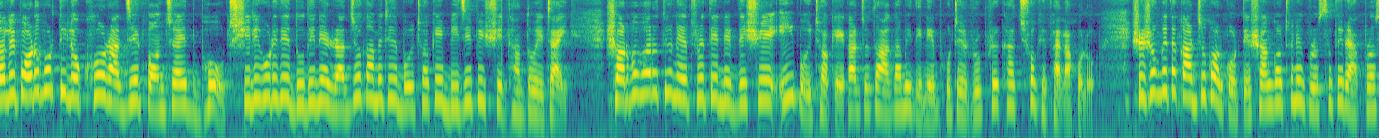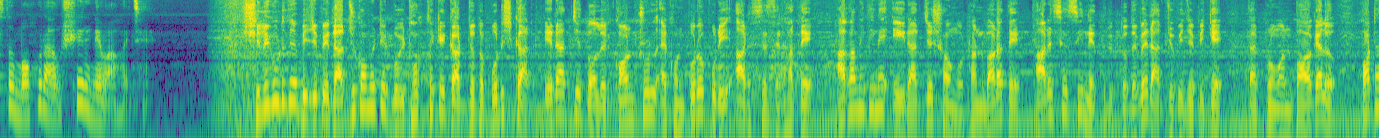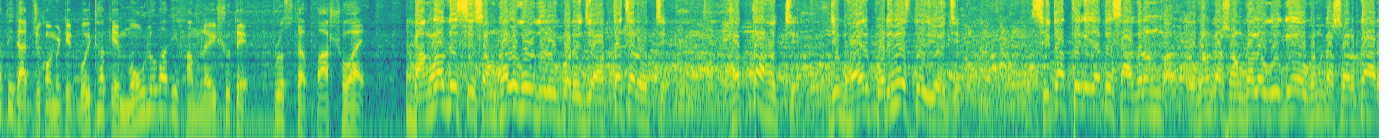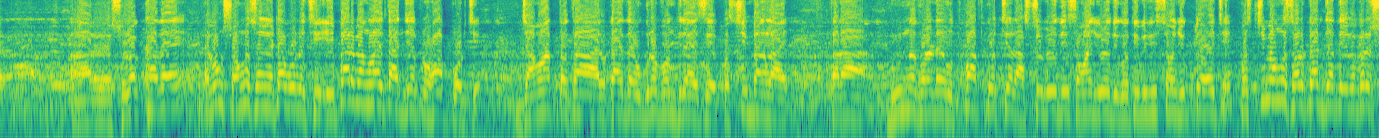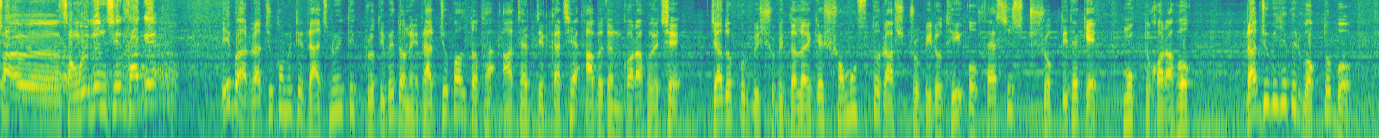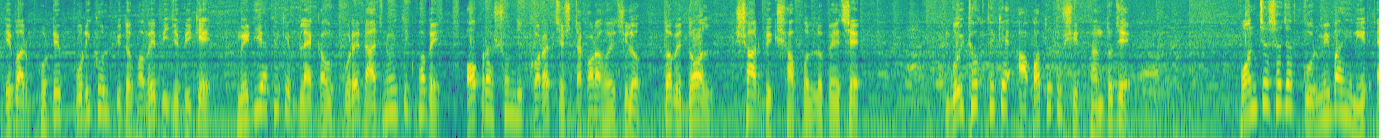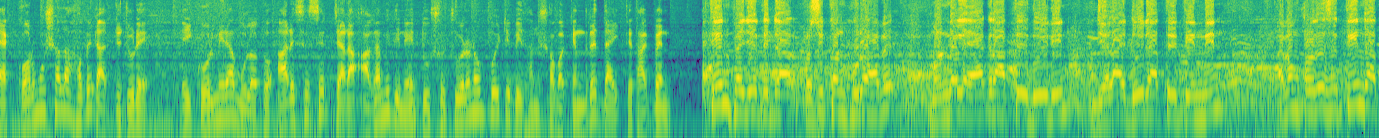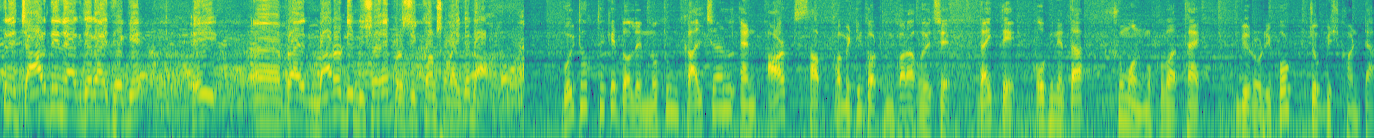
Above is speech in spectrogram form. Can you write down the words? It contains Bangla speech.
দলের পরবর্তী লক্ষ্য রাজ্যের পঞ্চায়েত ভোট। শিলিগুড়িতে দুদিনের রাজ্য কমিটির বৈঠকে বিজেপির সিদ্ধান্ত এটাই। সর্বভারতীয় নেতৃত্বের নির্দেশে এই বৈঠকে কার্যত আগামী দিনে ভোটের রূপরেখা ছকে ফেলা হল। সে সঙ্গে তা কার্যকর করতে সাংগঠনিক প্রস্তুতির একপ্রস্ত মহড়াও সেরে নেওয়া হয়েছে। শিলিগুড়িতে বিজেপির রাজ্য কমিটির বৈঠক থেকে কার্যত পরিষ্কার, এ রাজ্যে দলের কন্ট্রোল এখন পুরোপুরি আরএসএস এর হাতে। আগামী দিনে এই রাজ্যের সংগঠন বাড়াতে আরএসএসই নেতৃত্ব দেবে রাজ্য বিজেপিকে। তার প্রমাণ পাওয়া গেল, হঠাৎই রাজ্য কমিটির বৈঠকে মৌলবাদী হামলা ইস্যুতে প্রস্তাব পাশ হওয়ায়। বাংলাদেশে সংখ্যালঘুদের উপরে যে অত্যাচার হচ্ছে, হত্যা হচ্ছে, যে ভয়ের পরিবেশ তৈরি হয়েছে সেটার থেকে যাতে সাধারণ ওখানকার সংখ্যালঘুকে, ওখানকার সরকার আর সুরক্ষা দেয় এবং সঙ্গে সঙ্গে এটা বলেছি, এপার বাংলায় তার যে প্রভাব পড়ছে, জামাত তথা আল কায়দা উগ্রপন্থীরা এসে পশ্চিমবাংলায় তারা বিভিন্ন ধরনের উৎপাত করছে, রাষ্ট্রবিরোধী, সমাজবিরোধী গতিবিধির সঙ্গে যুক্ত হয়েছে। পশ্চিমবঙ্গ সরকার যাতে এ ব্যাপারে সংবেদনশীল থাকে। এবার রাজ্য কমিটির রাজনৈতিক প্রতিবেদনে রাজ্যপাল তথা আচার্যের কাছে আবেদন করা হয়েছে। যাদবপুর বিশ্ববিদ্যালয়কে সমস্ত রাষ্ট্রবিরোধী ও ফ্যাসিস্ট শক্তি থেকে মুক্ত করা হোক। রাজ্য বিজেপির বক্তব্য, এবার ভোটে পরিকল্পিতভাবে বিজেপিকে মিডিয়া থেকে ব্ল্যাকআউট করে রাজনৈতিকভাবে অপ্রাসঙ্গিক করার চেষ্টা করা হয়েছিল, তবে দল সার্বিক সাফল্য পেয়েছে। বৈঠক থেকে আপাতত সিদ্ধান্ত যে পঞ্চাশ হাজার কর্মী বাহিনীর এক কর্মশালা হবে রাজ্য জুড়ে, এই কর্মীরা মূলত আরএসএস এর যারা আগামী দিনে দুশো চুরানব্বইটি বিধানসভা কেন্দ্রের দায়িত্বে থাকবেন। তিন ফেজে প্রশিক্ষণ পুরো হবে, মণ্ডলে এক রাত্রি দুই দিন, জেলায় দুই রাত্রি তিন দিন এবং প্রদেশে তিন রাত্রি, চার দিন এক জায়গায় থেকে এই প্রায় বারোটি বিষয়ে প্রশিক্ষণ সবাইকে দেওয়া বৈঠক থেকে দলের নতুন cultural and art sub committee গঠন করা হয়েছে। দায়িত্বে অভিনেতা সুমন মুখোপাধ্যায়। ব্যুরো রিপোর্ট, চব্বিশ ঘণ্টা।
